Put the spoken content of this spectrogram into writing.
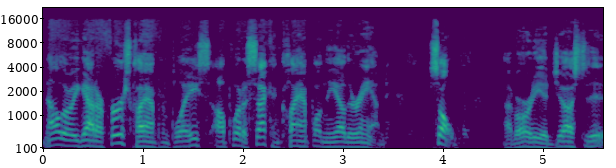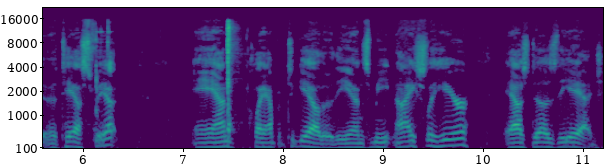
Now that we got our first clamp in place, I'll put a second clamp on the other end. So I've already adjusted it in a test fit and clamp it together. The ends meet nicely here, as does the edge.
